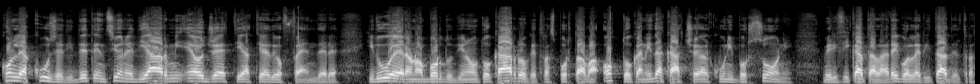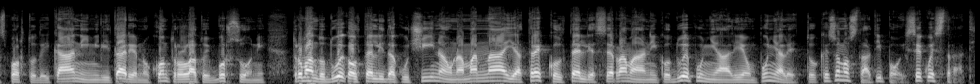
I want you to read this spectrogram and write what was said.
con le accuse di detenzione di armi e oggetti atti ad offendere. I due erano a bordo di un autocarro che trasportava otto cani da caccia e alcuni borsoni. Verificata la regolarità del trasporto dei cani, i militari hanno controllato i borsoni trovando due coltelli da cucina, una mannaia, tre coltelli a serramanico, due pugnali e un pugnaletto che sono sono stati poi sequestrati.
